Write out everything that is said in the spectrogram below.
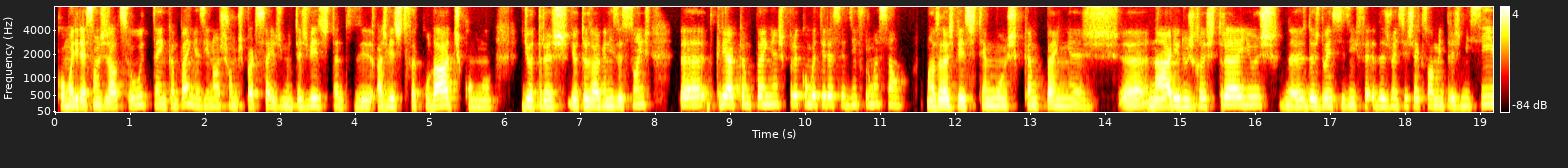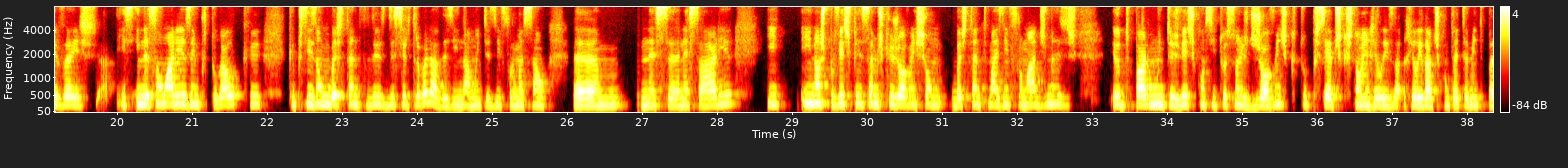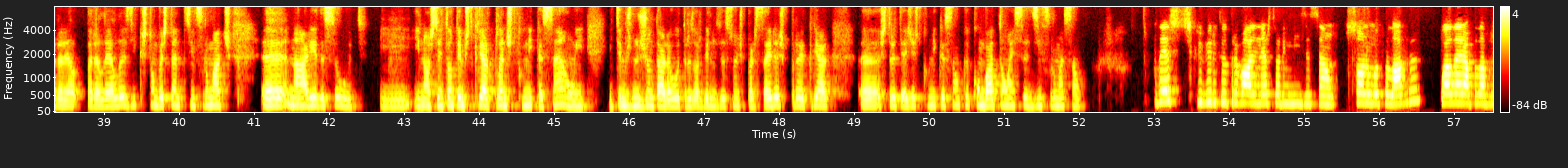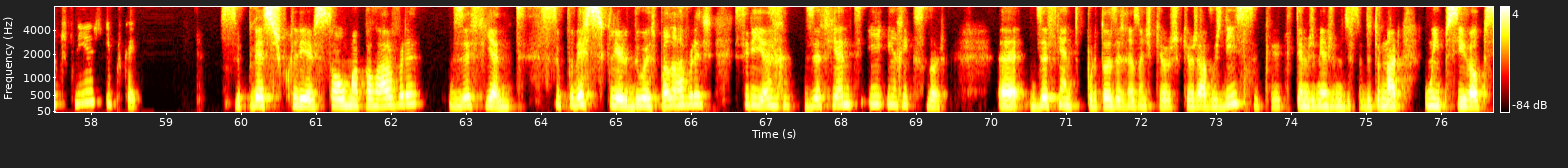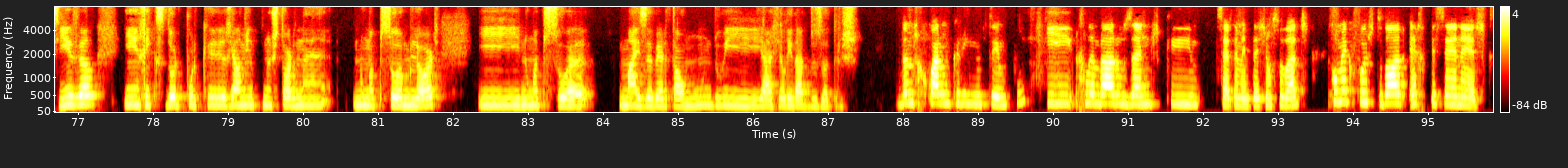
como a Direção-Geral de Saúde têm campanhas e nós somos parceiros muitas vezes, tanto de, às vezes de faculdades como de outras, de outras organizações, uh, de criar campanhas para combater essa desinformação. Nós às vezes temos campanhas uh, na área dos rastreios, das, doenças, das doenças sexualmente transmissíveis, e ainda são áreas em Portugal que, que precisam bastante de, de ser trabalhadas, ainda há muita desinformação um, ehm, nessa, nessa área. E e nós por vezes pensamos que os jovens são bastante mais informados, mas eu deparo muitas vezes com situações de jovens que tu percebes que estão em realidades completamente paralelas e que estão bastante desinformados uh, na área da saúde. E, e, nós então temos de criar planos de comunicação e, e, temos de nos juntar a outras organizações parceiras para criar uh, estratégias de comunicação que combatam essa desinformação. Se pudesses descrever o teu trabalho nesta organização só numa palavra, qual era a palavra que escolhias e porquê? Se pudesse escolher só uma palavra, desafiante. Se pudesse escolher duas palavras, seria desafiante e enriquecedor. Uh, desafiante por todas as razões que eu, que eu já vos disse, que, que temos mesmo de, de, tornar o impossível possível, e enriquecedor porque realmente nos torna numa pessoa melhor e numa pessoa mais aberta ao mundo e à realidade dos outros vamos recuar um bocadinho no tempo e relembrar os anos que certamente deixam saudades. Como é que foi estudar RPC na ESC?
